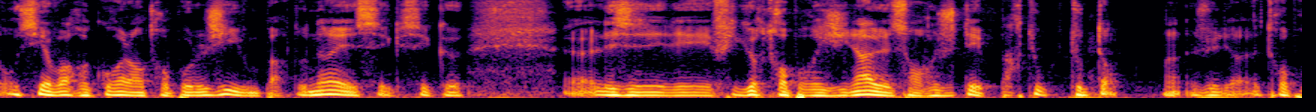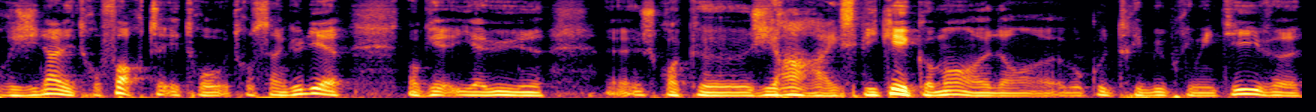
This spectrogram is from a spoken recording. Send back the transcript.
aussi avoir recours à l'anthropologie. Vous me pardonnerez, c'est que- euh, les, figures trop originales, sont rejetées partout, tout le temps. Hein. je veux dire, trop originales et trop fortes et trop, trop singulières. Donc il y a- eu, euh, je crois que Girard a expliqué comment euh, dans euh, beaucoup de tribus primitives,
